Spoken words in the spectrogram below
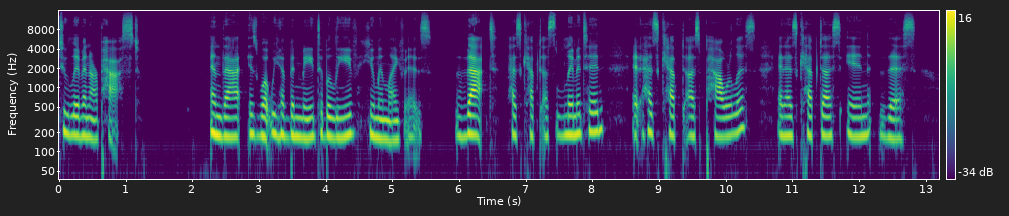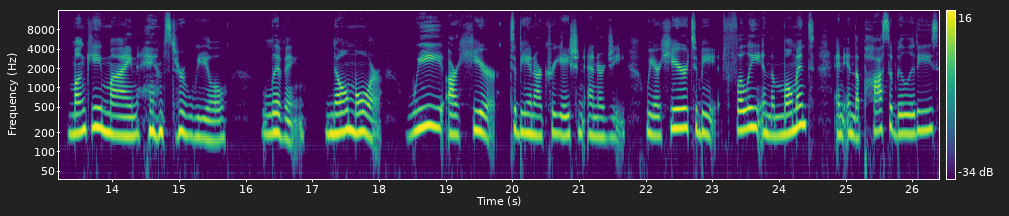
to live in our past. And that is what we have been made to believe human life is. That has kept us limited. It has kept us powerless. It has kept us in this monkey mind hamster wheel living. No more. We are here to be in our creation energy. We are here to be fully in the moment and in the possibilities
